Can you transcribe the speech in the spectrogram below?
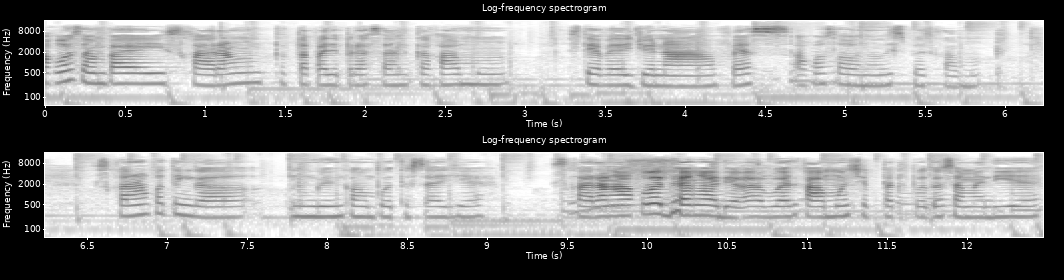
Aku sampai sekarang tetap ada perasaan ke kamu. Setiap ada jurnal fest aku selalu nulis buat kamu. Sekarang aku tinggal nungguin kamu putus aja. Sekarang aku udah nggak doa buat kamu cepet putus sama dia.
